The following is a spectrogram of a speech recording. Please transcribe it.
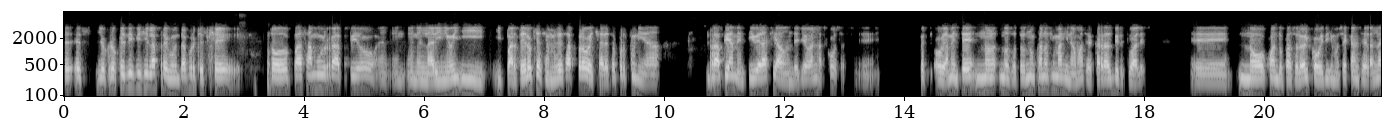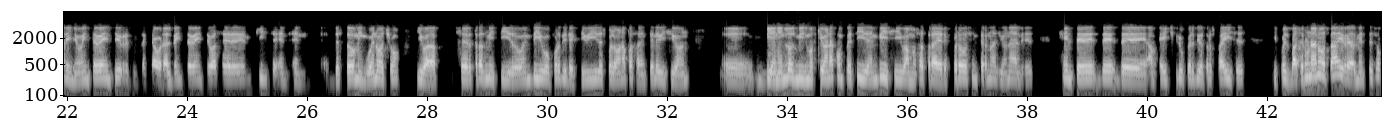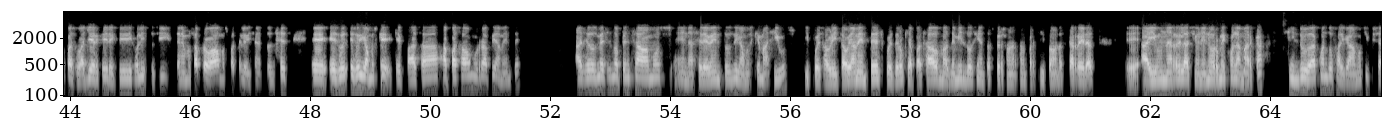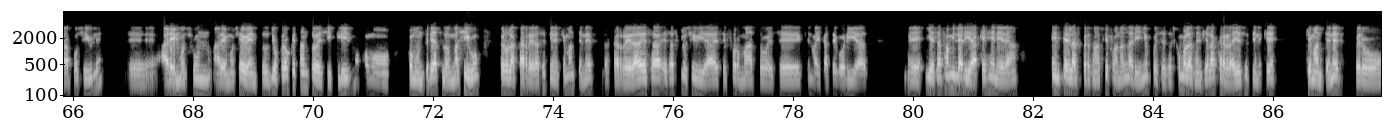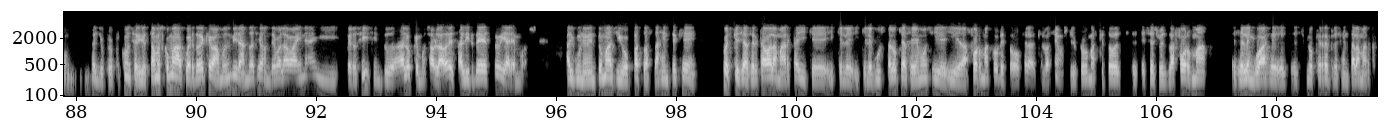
Es, yo creo que es difícil la pregunta porque es que todo pasa muy rápido en, en, el Nariño y, parte de lo que hacemos es aprovechar esa oportunidad rápidamente y ver hacia dónde llevan las cosas. Eh, pues obviamente no, nosotros nunca nos imaginamos hacer carreras virtuales. Eh, no, cuando pasó lo del COVID dijimos se cancela el Nariño 2020 y resulta que ahora el 2020 va a ser el 15, en, en, de este domingo en 8 y va a ser transmitido en vivo por DirecTV y después lo van a pasar en televisión. Eh, vienen los mismos que van a competir en bici, vamos a traer pros internacionales, gente de, de, de age groupers de otros países y pues va a ser una nota y realmente eso pasó ayer que DirecTV dijo, listo, sí, tenemos aprobado, vamos para televisión. Entonces, eh, eso, eso digamos que, que pasa, ha pasado muy rápidamente. Hace dos meses no pensábamos en hacer eventos, digamos que masivos, y pues ahorita obviamente después de lo que ha pasado, más de 1.200 personas han participado en las carreras, eh, hay una relación enorme con la marca. Sin duda, cuando salgamos y sea posible, eh, haremos, un, haremos eventos, yo creo que tanto de ciclismo como como un triatlón masivo, pero la carrera se tiene que mantener, la carrera de esa, esa exclusividad, ese formato, ese que no hay categorías eh, y esa familiaridad que genera entre las personas que fueron al Nariño, pues esa es como la esencia de la carrera y eso tiene que, que mantener, pero pues yo creo que con Sergio estamos como de acuerdo de que vamos mirando hacia dónde va la vaina, y, pero sí, sin duda lo que hemos hablado es salir de esto y haremos algún evento masivo para toda esta gente que, pues que se ha acercado a la marca y que, y que, le, y que le gusta lo que hacemos y de, y de la forma sobre todo que, que, lo hacemos, que yo creo más que todo es, es eso, es la forma, es el lenguaje, es, es, lo que representa la marca.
